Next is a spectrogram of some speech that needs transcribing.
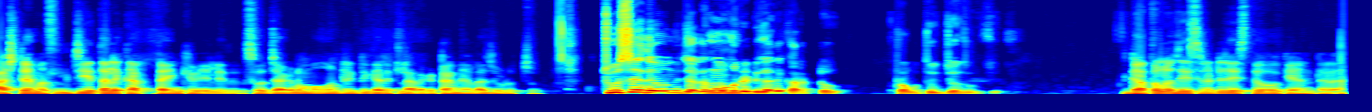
లాస్ట్ టైం అసలు జీతాలే కరెక్ట్ టైంకి వేయలేదు. సో జగన్మోహన్ రెడ్డి గారు ఇట్లా అడగటాన్ని ఎలా చూడొచ్చు? చూసేది ఏముంది? జగన్మోహన్ రెడ్డి గారే కరెక్ట్ ప్రభుత్వ ఉద్యోగులకి. గతంలో చేసినట్టు చేస్తే ఓకే అంటారా?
